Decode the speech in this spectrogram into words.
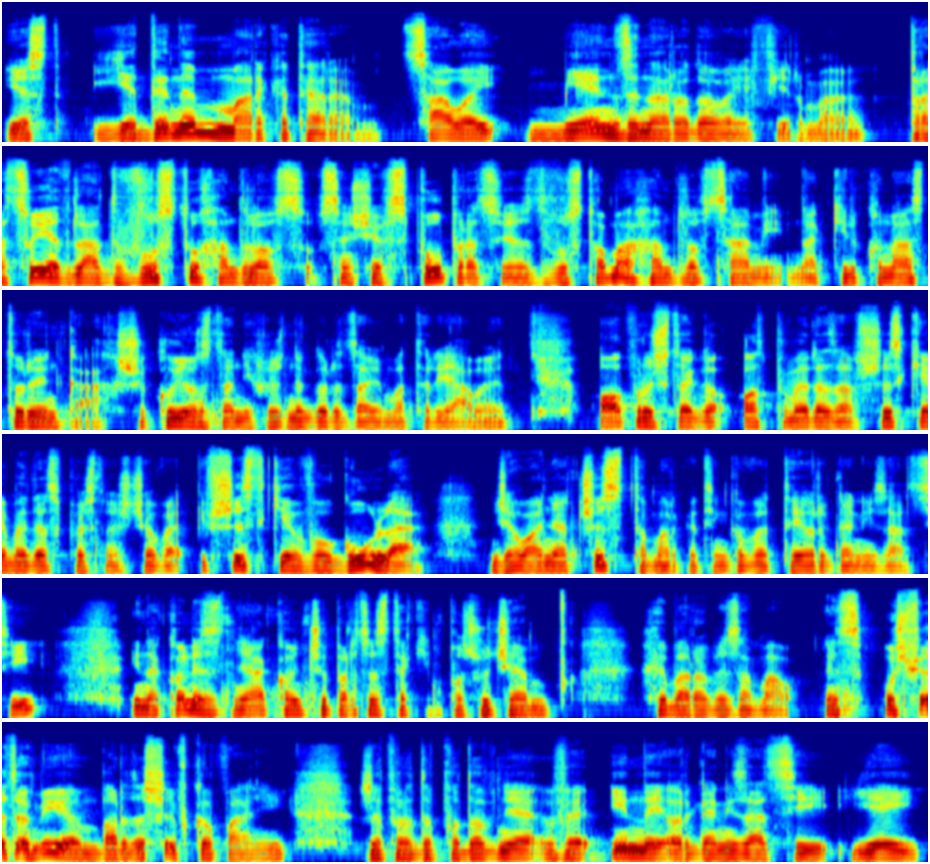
jest jedynym marketerem całej międzynarodowej firmy. Pracuje dla 200 handlowców, w sensie współpracuje z 200 handlowcami na kilkunastu rynkach, szykując dla nich różnego rodzaju materiały. Oprócz tego odpowiada za wszystkie media społecznościowe i wszystkie w ogóle działania czysto marketingowe tej organizacji. I na koniec dnia kończy pracę z takim poczuciem, chyba robię za mało. Więc uświadomiłem bardzo szybko pani, że prawdopodobnie w innej organizacji jej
